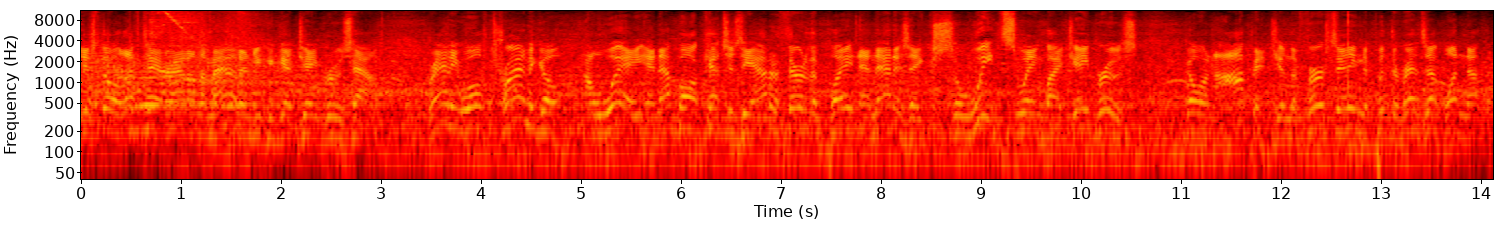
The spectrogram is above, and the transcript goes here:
just throw a left-hander out on the mound and you could get Jay Bruce out. Randy Wolf trying to go away and that ball catches the outer third of the plate and that is a sweet swing by Jay Bruce going oppage in the first inning to put the Reds up one nothing.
